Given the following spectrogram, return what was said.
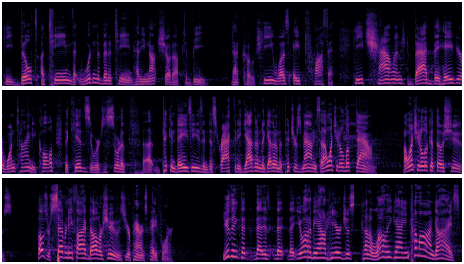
He built a team that wouldn't have been a team had he not showed up to be that coach. He was a prophet. He challenged bad behavior. One time he called the kids who were just sort of uh, picking daisies and distracted. He gathered them together on the pitcher's mound. He said, I want you to look down. I want you to look at those shoes. Those are $75 shoes your parents paid for. Do you think that, that, is, that, that you ought to be out here just kind of lollygagging? Come on, guys.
